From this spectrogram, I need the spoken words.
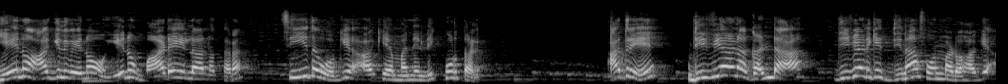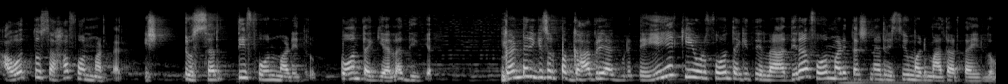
ಏನೋ ಆಗಿಲ್ವೇನೋ, ಏನೋ ಮಾಡೇ ಇಲ್ಲ ಅನ್ನೋ ತರ ಸೀದಾ ಹೋಗಿ ಆಕೆಯ ಮನೆಯಲ್ಲಿ ಕೂರ್ತಾಳೆ. ಆದ್ರೆ ದಿವ್ಯಾಳ ಗಂಡ ದಿವ್ಯಾಳಿಗೆ ದಿನಾ ಫೋನ್ ಮಾಡೋ ಹಾಗೆ ಅವತ್ತು ಸಹ ಫೋನ್ ಮಾಡ್ತಾರೆ ಇಷ್ಟು ಸರ್ತಿ ಫೋನ್ ಮಾಡಿದ್ರು. ಫೋನ್ ತೆಗಿಯಲ್ಲ ದಿವ್ಯಾ. ಗಂಡನಿಗೆ ಸ್ವಲ್ಪ ಗಾಬರಿ ಆಗ್ಬಿಡುತ್ತೆ. ಏಕೆ ಇವಳು ಫೋನ್ ತೆಗಿತಿಲ್ಲ? ದಿನ ಫೋನ್ ಮಾಡಿದ ತಕ್ಷಣ ರಿಸೀವ್ ಮಾಡಿ ಮಾತಾಡ್ತಾ ಇದ್ಲು.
